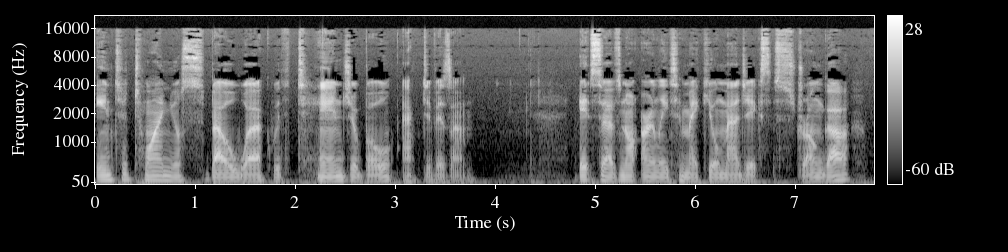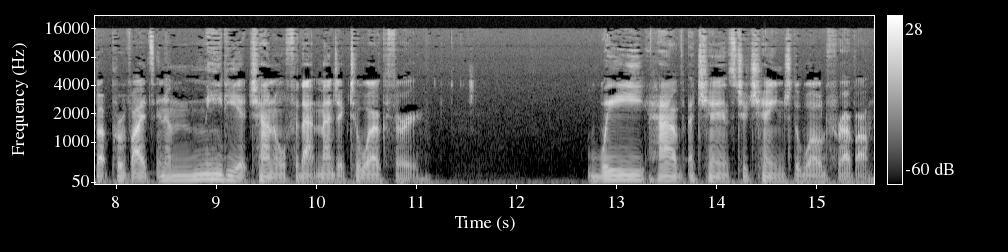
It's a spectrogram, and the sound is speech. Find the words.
intertwine your spell work with tangible activism. It serves not only to make your magics stronger, but provides an immediate channel for that magic to work through. We have a chance to change the world forever.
